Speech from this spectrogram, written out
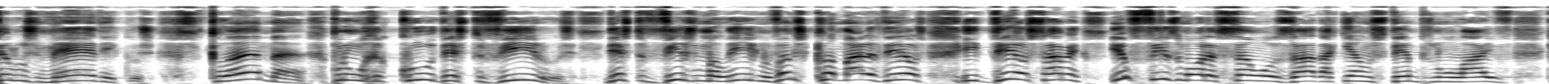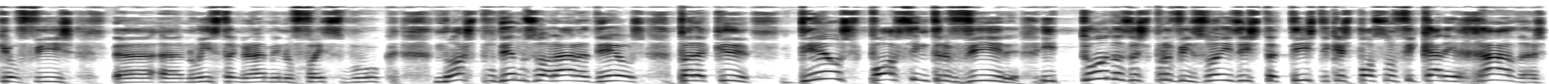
pelos médicos. Clama por um recuo deste vírus, deste vírus maligno. Vamos clamar a Deus. E Deus, sabem, eu fiz uma oração ousada aqui há uns tempos num live que eu fiz uh, uh, no Instagram e no Facebook. Nós podemos orar a Deus para que Deus possa intervir e todas as previsões e estatísticas possam ficar erradas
